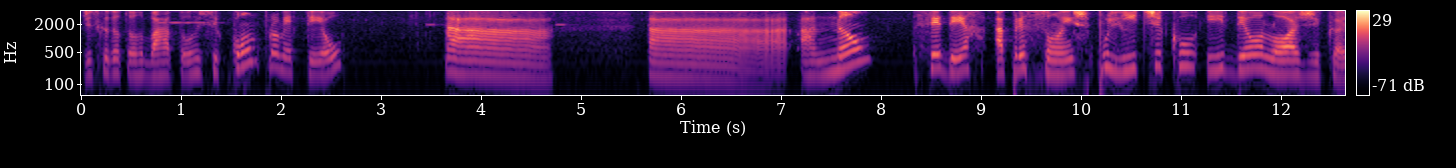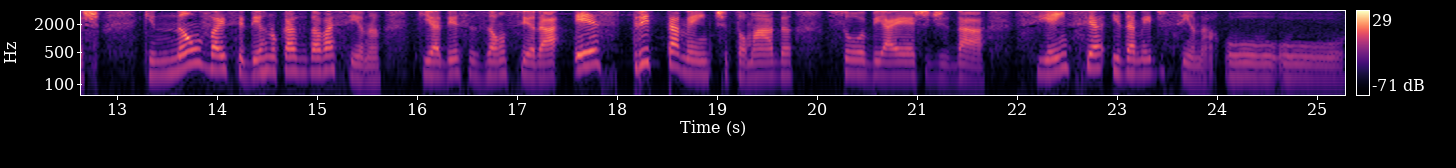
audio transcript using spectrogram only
disse que o doutor Barra Torres se comprometeu a, a, a não ceder a pressões político-ideológicas que não vai ceder no caso da vacina, que a decisão será estritamente tomada sob a égide da ciência e da medicina. O,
